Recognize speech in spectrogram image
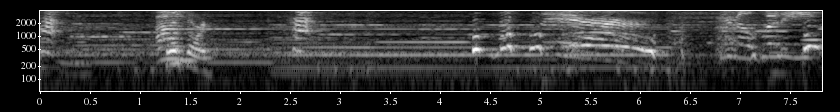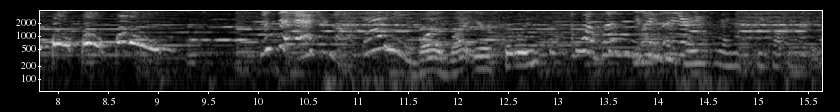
Hat. Toy um, Story. Hat. There. You know, Woody. Who's the astronaut? Daddy. Buzz Lightyear, silly. I thought Buzz you was can just there. I can see copyrighted.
